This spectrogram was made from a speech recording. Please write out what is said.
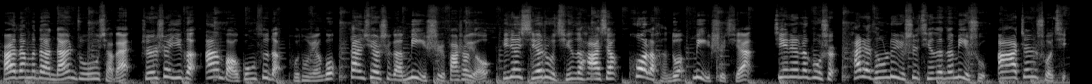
而咱们的男主小白，只是一个安保公司的普通员工，但却是个密室发烧友，已经协助秦泽和阿香破了很多密室奇案。今天的故事还得从律师秦泽的秘书阿珍说起。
